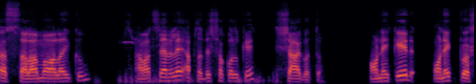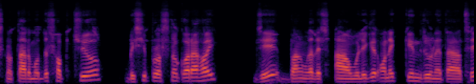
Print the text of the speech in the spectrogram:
আসসালামু আলাইকুম। আমার চ্যানেলে আপনাদের সকলকে স্বাগত। অনেকের অনেক প্রশ্ন, তার মধ্যে সবচেয়ে বেশি প্রশ্ন করা হয় যে, বাংলাদেশ আওয়ামী লীগের অনেক কেন্দ্রীয় নেতা আছে,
